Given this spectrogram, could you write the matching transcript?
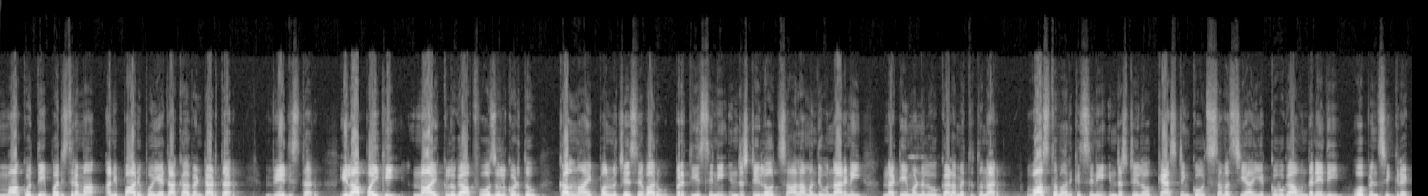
మా కొద్దీ పరిశ్రమ అని పారిపోయేదాకా వెంటాడతారు వేధిస్తారు. ఇలా పైకి నాయకులుగా ఫోజులు కొడుతూ కల్నాయక్ పనులు చేసేవారు ప్రతి సినీ ఇండస్ట్రీలో చాలామంది ఉన్నారని నటీమణులు గళమెత్తుతున్నారు. వాస్తవానికి సినీ ఇండస్ట్రీలో కాస్టింగ్ కోచ్ సమస్య ఎక్కువగా ఉందనేది ఓపెన్ సీక్రెట్.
